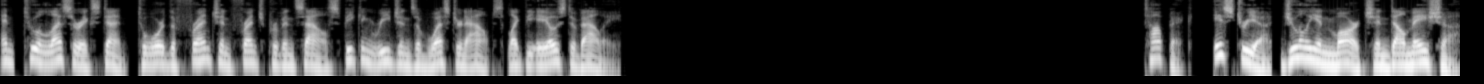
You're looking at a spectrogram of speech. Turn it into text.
and, to a lesser extent, toward the French and French Provençal-speaking regions of Western Alps like the Aosta Valley. Istria, Julian March and Dalmatia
